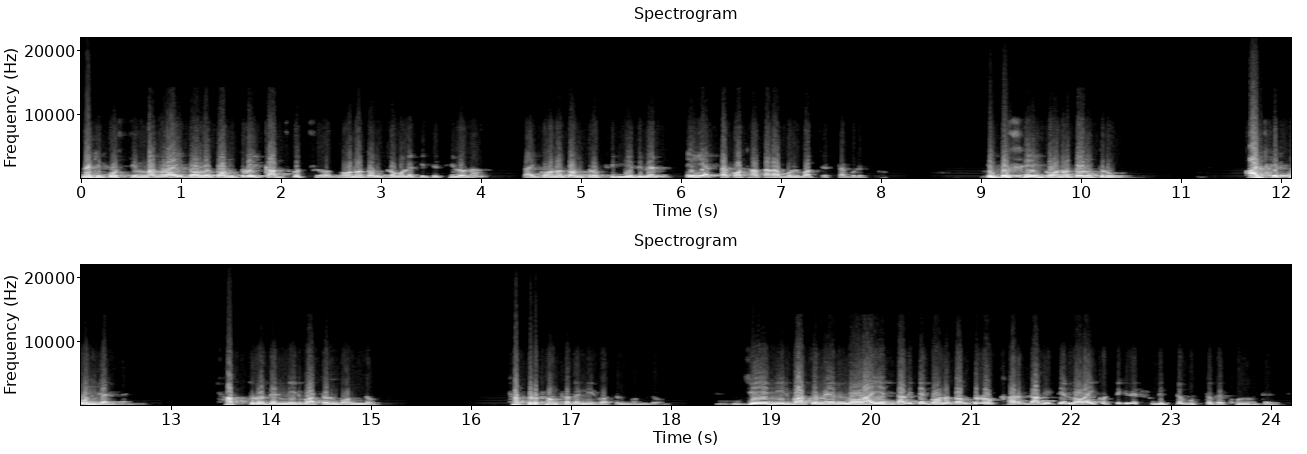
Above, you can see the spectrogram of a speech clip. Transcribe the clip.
নাকি পশ্চিমবাংলায় দলতন্ত্রই কাজ করছিল? গণতন্ত্র বলে কিছু ছিল না, তাই গণতন্ত্র ফিরিয়ে দিবেন। এই একটা কথা তারা বলবার চেষ্টা করেছিল। কিন্তু সেই গণতন্ত্র আজকে কোন জায়গায়? ছাত্রদের নির্বাচন বন্ধ, ছাত্র সংসদের নির্বাচন বন্ধ যে নির্বাচনের লড়াইয়ের দাবিতে গণতন্ত্র রক্ষার দাবিতে লড়াই করতে গিয়ে সুদীপ্ত গুপ্তকে খুন হতে হয়েছে।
